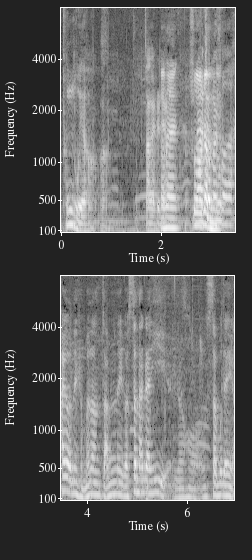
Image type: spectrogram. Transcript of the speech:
冲突也好啊，大概是这刚样。才说那了么多，这么说，还有那什么呢？咱们那个三大战役，然后三部电影，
